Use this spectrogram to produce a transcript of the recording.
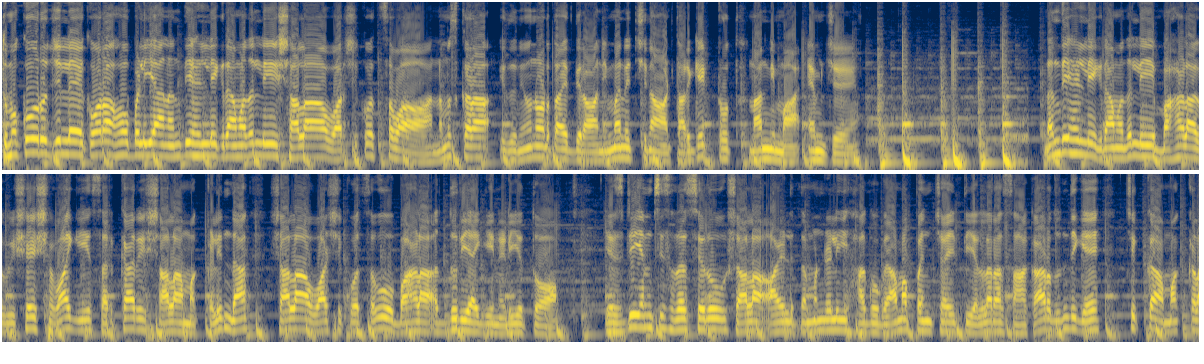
ತುಮಕೂರು ಜಿಲ್ಲೆ ಕೋರ ಹೋಬಳಿಯ ನಂದಿಹಳ್ಳಿ ಗ್ರಾಮದಲ್ಲಿ ಶಾಲಾ ವಾರ್ಷಿಕೋತ್ಸವ. ನಮಸ್ಕಾರ, ಇದು ನೀವು ನೋಡ್ತಾ ಇದ್ದೀರಾ ನಿಮ್ಮ ನೆಚ್ಚಿನ ಟಾರ್ಗೆಟ್ ಟ್ರೂತ್ ನಾನು ನಿಮ್ಮ ಎಂ ಜೆ ನಂದಿಹಳ್ಳಿ ಗ್ರಾಮದಲ್ಲಿ ಬಹಳ ವಿಶೇಷವಾಗಿ ಸರ್ಕಾರಿ ಶಾಲಾ ಮಕ್ಕಳಿಂದ ಶಾಲಾ ವಾರ್ಷಿಕೋತ್ಸವವು ಬಹಳ ಅದ್ದೂರಿಯಾಗಿ ನಡೆಯಿತು ಎಸ್ಡಿಎಂಸಿ ಸದಸ್ಯರು, ಶಾಲಾ ಆಡಳಿತ ಮಂಡಳಿ ಹಾಗೂ ಗ್ರಾಮ ಪಂಚಾಯಿತಿ ಎಲ್ಲರ ಸಹಕಾರದೊಂದಿಗೆ ಚಿಕ್ಕ ಮಕ್ಕಳ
